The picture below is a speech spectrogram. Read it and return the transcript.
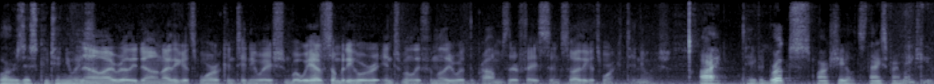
or is this continuation? No, I really don't. I think it's more a continuation. But we have somebody who are intimately familiar with the problems they're facing, so I think it's more continuation. All right, David Brooks, Mark Shields, thanks very much. Thank you.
